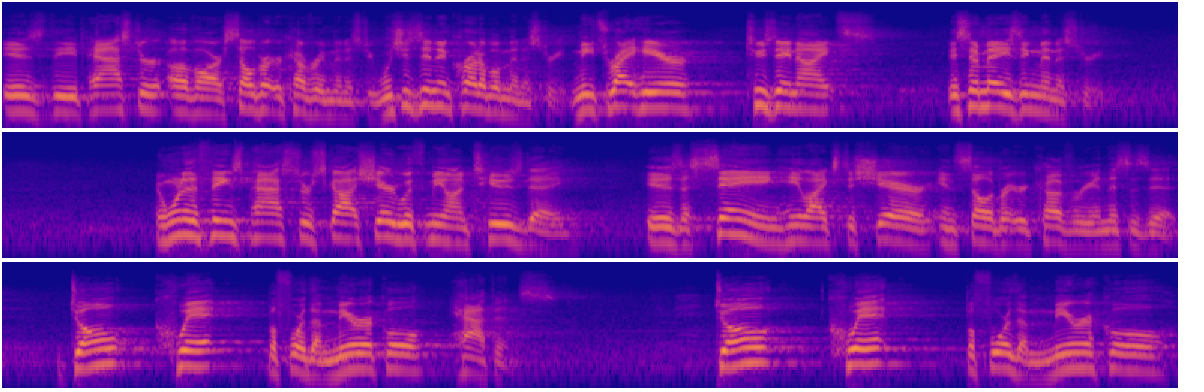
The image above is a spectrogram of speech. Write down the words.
is the pastor of our Celebrate Recovery ministry, which is an incredible ministry. Meets right here Tuesday nights. It's an amazing ministry. And one of the things Pastor Scott shared with me on Tuesday is a saying he likes to share in Celebrate Recovery, and this is it Don't quit before the miracle happens. Don't quit before the miracle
